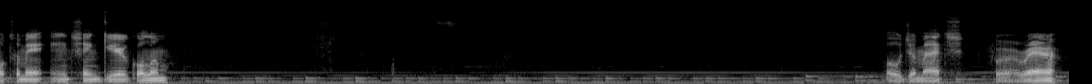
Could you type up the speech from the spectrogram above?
Ultimate Ancient Gear Golem. Ojamatch for a rare.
